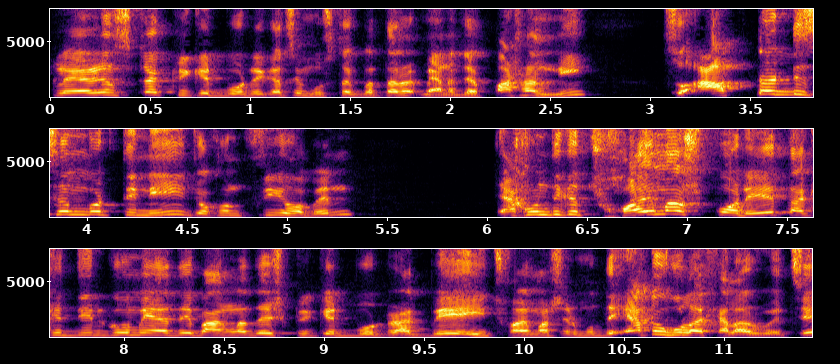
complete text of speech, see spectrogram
ক্লিয়ারেন্সটা ক্রিকেট বোর্ডের কাছে মুস্তাক বাতার ম্যানেজার পাঠাননি। সো আফটার ডিসেম্বর তিনি যখন ফ্রি হবেন, এখন থেকে ছয় মাস পরে তাকে দীর্ঘমেয়াদে বাংলাদেশ ক্রিকেট বোর্ড রাখবে। এই ছয় মাসের মধ্যে এতগুলা খেলা রয়েছে।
